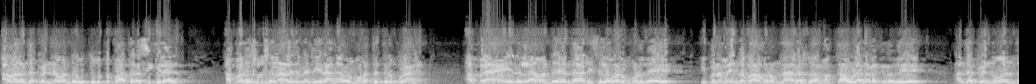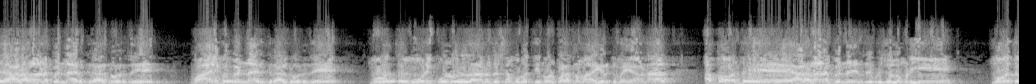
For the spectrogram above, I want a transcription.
அவர் அந்த பெண்ணை வந்து உத்து உத்து பார்த்து ரசிக்கிறாரு. அப்ப ரசூல் சல்லா என்ன செய்யறாங்க அவர் முகத்தை திருப்புறாங்க. அப்ப இதெல்லாம் வந்து அந்த அரிசில வரும் பொழுது இப்ப நம்ம என்ன பாக்குறோம்னா ரசு மக்காவுல நடக்கிறது. அந்த பெண் வந்து அழகான பெண்ணா இருக்கிறாள்னு வருது. வாலிப பெண்ணா இருக்கிறாள் வருது. முகத்தை மூடிக்கொள்வதுதான் அந்த சமூகத்தின் ஒரு பழக்கமாக இருக்குமே ஆனால் அப்ப வந்து அழகான பெண் என்று இப்படி சொல்ல முடியும். முகத்தை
